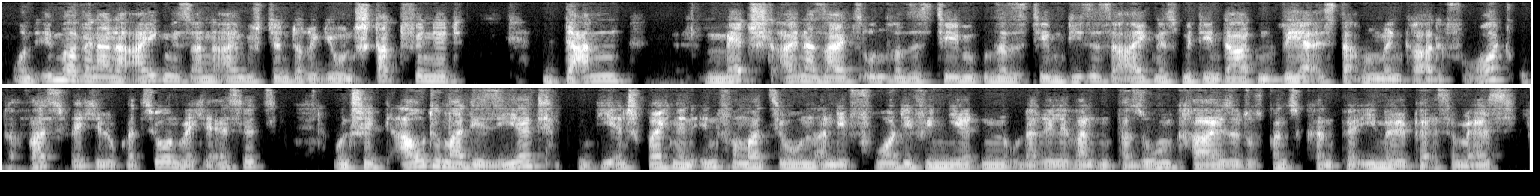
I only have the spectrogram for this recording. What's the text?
Und immer wenn ein Ereignis an einer bestimmten Region stattfindet, dann matcht einerseits unser System, unser System dieses Ereignis mit den Daten, wer ist da im Moment gerade vor Ort oder was, welche Lokation, welche Assets? Und schickt automatisiert die entsprechenden Informationen an die vordefinierten oder relevanten Personenkreise. Das Ganze kann per E-Mail, per SMS,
